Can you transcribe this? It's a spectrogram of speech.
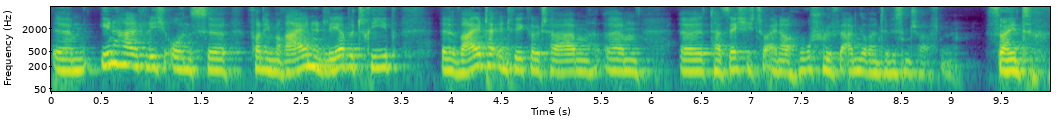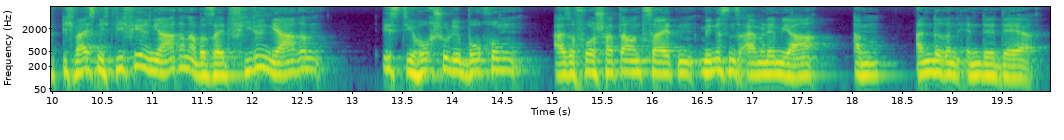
ähm, inhaltlich uns äh, von dem reinen Lehrbetrieb äh, weiterentwickelt haben, ähm, äh, tatsächlich zu einer Hochschule für angewandte Wissenschaften. Seit, ich weiß nicht wie vielen Jahren, aber seit vielen Jahren ist die Hochschule Bochum, also vor Shutdown-Zeiten, mindestens einmal im Jahr am anderen Ende der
